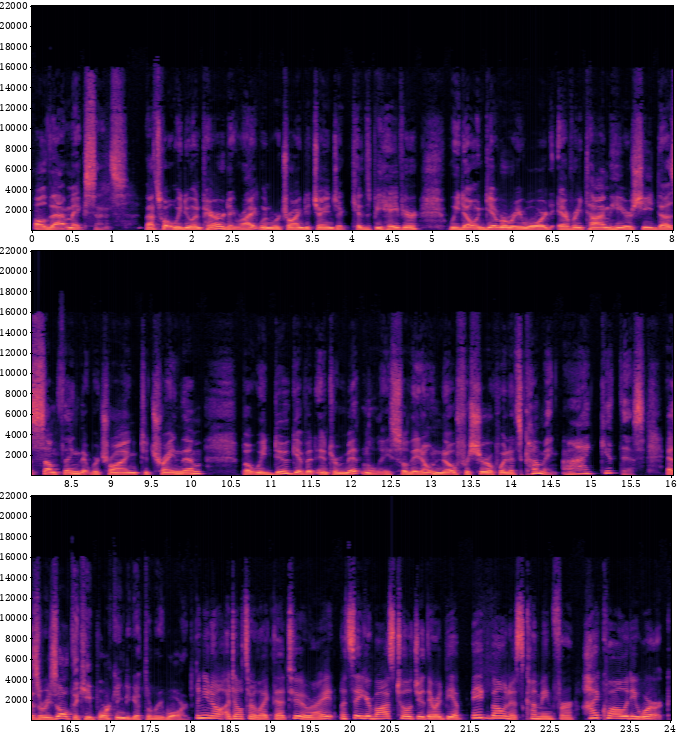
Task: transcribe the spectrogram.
Oh, that makes sense. That's what we do in parenting, right? When we're trying to change a kid's behavior, we don't give a reward every time he or she does something that we're trying to train them, but we do give it intermittently so they don't know for sure when it's coming. I get this. As a result, they keep working to get the reward. And you know, adults are like that too, right? Let's say your boss told you there would be a big bonus coming for high quality work,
